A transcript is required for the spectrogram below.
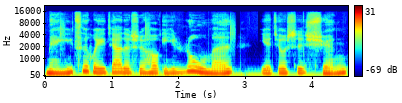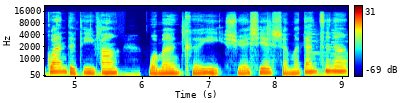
每一次回家的时候，一入门，也就是玄关的地方，我们可以学些什么单词呢？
